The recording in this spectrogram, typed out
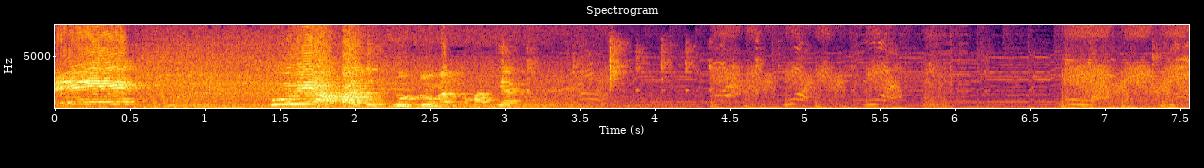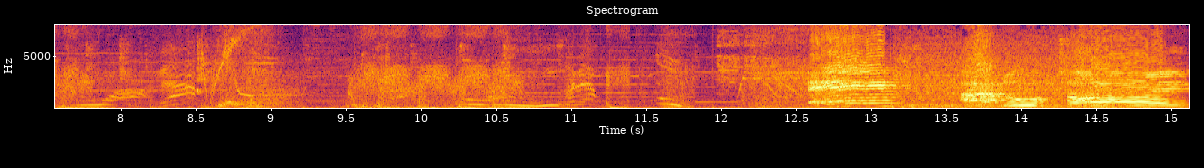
え、これアパート5度目の負やった。Eh, aduh coy.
